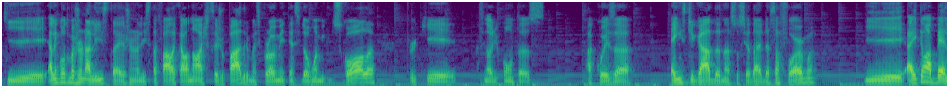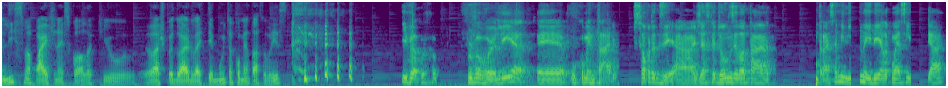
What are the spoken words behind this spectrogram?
que ela encontra uma jornalista, e a jornalista fala que ela não acha que seja o padre, mas provavelmente tenha sido algum amigo de escola, porque, afinal de contas, a coisa é instigada na sociedade dessa forma. E aí tem uma belíssima parte na escola que o, eu acho que o Eduardo vai ter muito a comentar sobre isso. Ivan, por favor, leia é, o comentário. Só para dizer, a Jessica Jones ela tá contra essa menina e daí ela começa a investigar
